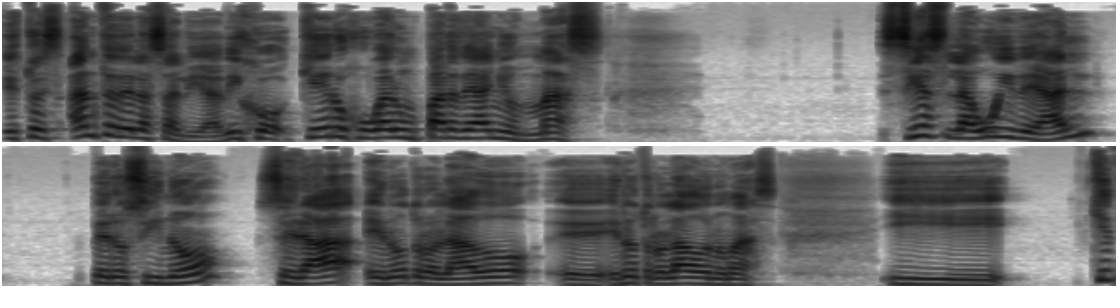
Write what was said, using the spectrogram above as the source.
esto es antes de la salida. Dijo, quiero jugar un par de años más. Si es la U ideal, pero si no, será en otro lado, eh, en otro lado nomás. Y, ¿qué,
